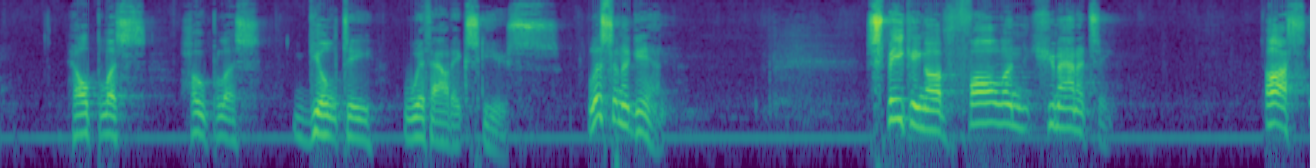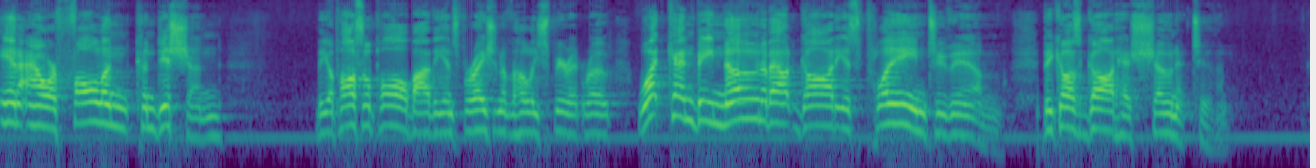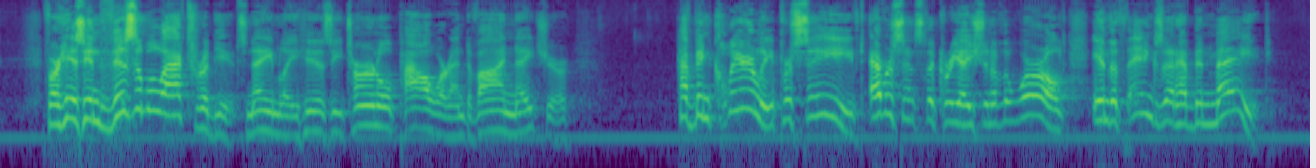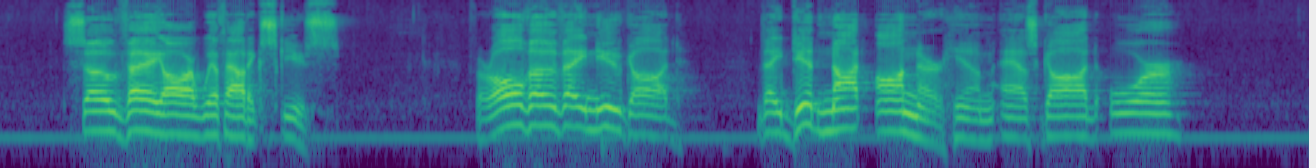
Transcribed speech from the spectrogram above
helpless, hopeless, guilty, without excuse. Listen again. Speaking of fallen humanity, us in our fallen condition, the Apostle Paul, by the inspiration of the Holy Spirit, wrote, What can be known about God is plain to them, because God has shown it to them. For his invisible attributes, namely his eternal power and divine nature, have been clearly perceived ever since the creation of the world in the things that have been made. So they are without excuse. For although they knew God, they did not honor him as God or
